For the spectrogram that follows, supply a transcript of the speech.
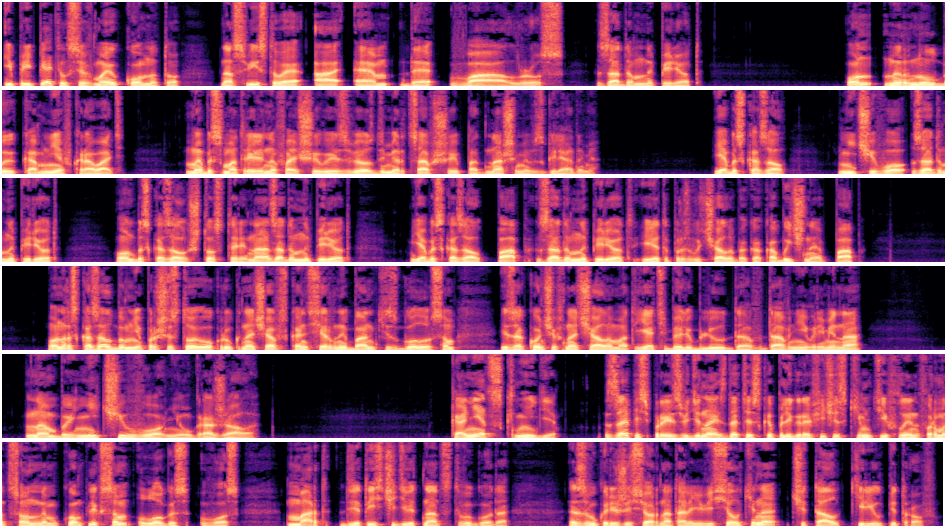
и припятился в мою комнату, насвистывая «I am the walrus» задом наперед. Он нырнул бы ко мне в кровать, мы бы смотрели на фальшивые звезды, мерцавшие под нашими взглядами. Я бы сказал «ничего задом наперед», он бы сказал «что старина задом наперед», я бы сказал «пап задом наперед», и это прозвучало бы как обычное «пап». Он рассказал бы мне про шестой округ, начав с консервной банки с голосом и закончив началом от «я тебя люблю» да в давние времена. Нам бы ничего не угрожало. Конец книги. Запись произведена издательско-полиграфическим тифлоинформационным комплексом «Логос ВОЗ». Март 2019 года. Звукорежиссер Наталья Веселкина читал Кирилл Петров.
